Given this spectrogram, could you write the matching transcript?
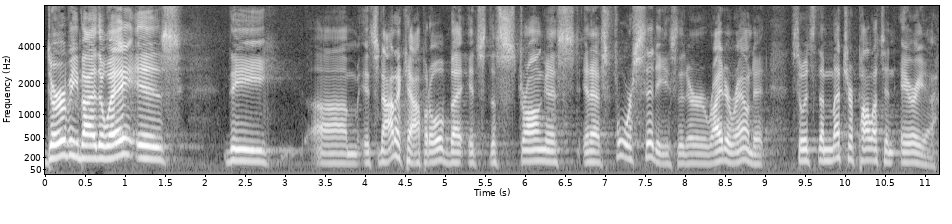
Derbe, by the way, is the, um, it's not a capital, but it's the strongest. It has four cities that are right around it. So it's the metropolitan area,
